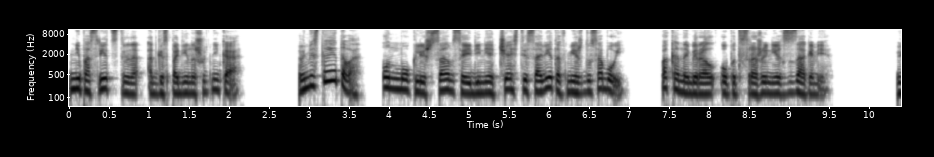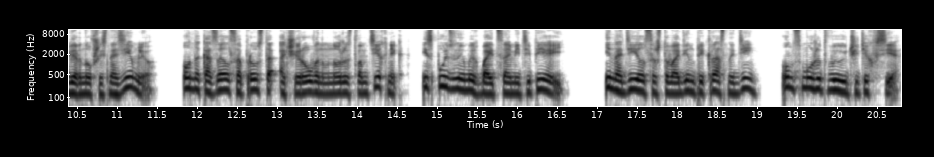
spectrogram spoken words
непосредственно от господина шутника. Вместо этого он мог лишь сам соединять части советов между собой, пока набирал опыт в сражениях с загами. Вернувшись на землю, он оказался просто очарован множеством техник, используемых бойцами TPA, и надеялся, что в один прекрасный день он сможет выучить их все.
